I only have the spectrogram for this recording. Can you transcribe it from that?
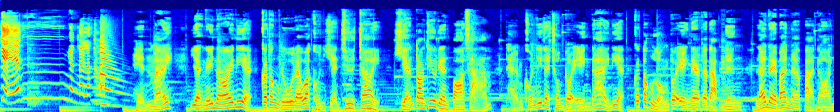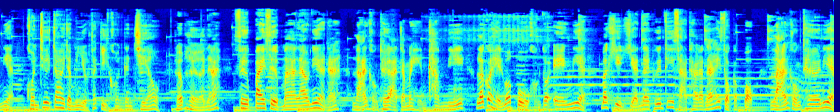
เจ๋งยังไงล่ะครับ เห็นไหม อย่างน้อยๆ เนี่ย ก็ต้องรู้แล้วว่าคนเขียนชื่อจ้อย เขียนตอนที่เรียนป .3 แถมคนที่จะชมตัวเองได้เนี่ยก็ต้องหลงตัวเองในระดับหนึ่ง แล้วในบ้านนาป่าดอนเนี่ย คนชื่อจ้อยจะมีอยู่สักกี่คนกันเชียว เผลอๆนะ สืบไปสืบมาแล้วเนี่ยนะ หลานของเธออาจจะมาเห็นคำนี้ แล้วก็เห็นว่าปู่ของตัวเองเนี่ยมาขีดเขียนในพื้นที่สาธารณะให้สกปรก หลานของเธอเนี่ย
